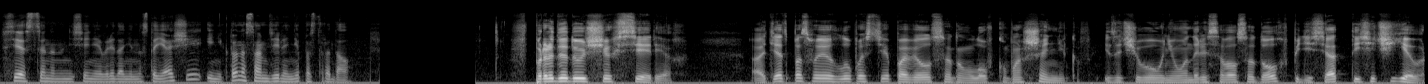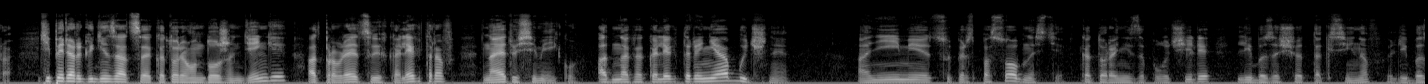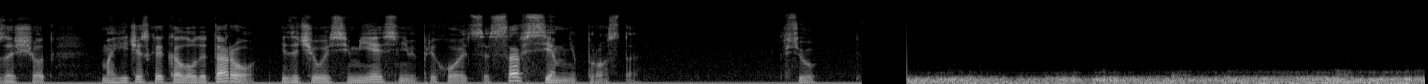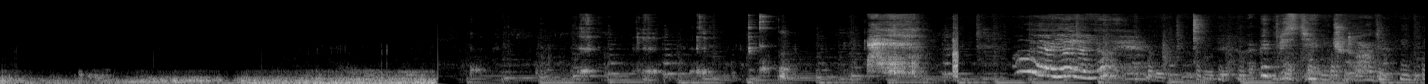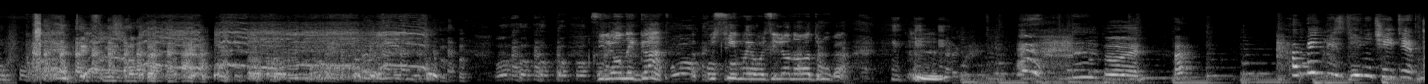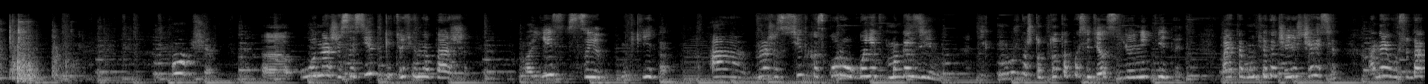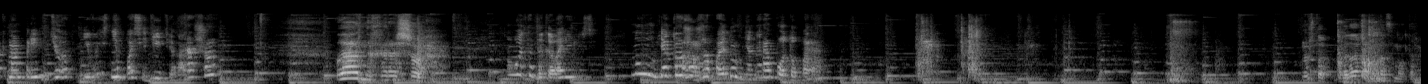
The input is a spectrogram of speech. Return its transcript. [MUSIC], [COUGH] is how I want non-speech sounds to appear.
Все сцены нанесения вреда не настоящие, и никто на самом деле не пострадал. В предыдущих сериях отец по своей глупости повелся на уловку мошенников, из-за чего у него нарисовался долг в 50 тысяч евро. Теперь организация, которой он должен деньги, отправляет своих коллекторов на эту семейку. Однако коллекторы необычные. Они имеют суперспособности, которые они заполучили либо за счет токсинов, либо за счет магической колоды Таро, из-за чего семье с ними приходится совсем непросто. Все. Зеленый гад, отпусти моего зеленого друга. Ладно, хорошо. Ну вот и договорились. Ну, я тоже уже пойду, мне на работу пора. Ну что, продолжим просмотр.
